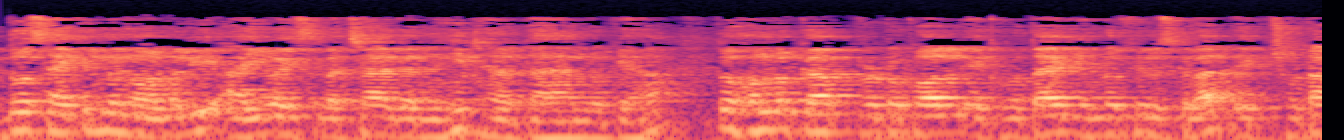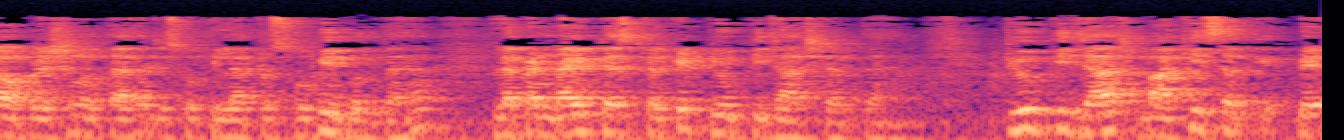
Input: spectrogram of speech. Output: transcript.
दो साइकिल में नॉर्मली आई वाई से बच्चा अगर नहीं ठहरता है हम लोग के यहाँ तो हम लोग का प्रोटोकॉल एक होता है कि हम लोग फिर उसके बाद एक छोटा ऑपरेशन होता है जिसको कि लेप्रोस्कोपी बोलते हैं। लेपेंडाइट टेस्ट करके ट्यूब की जाँच करते हैं। ट्यूब की जाँच बाकी सब पे,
